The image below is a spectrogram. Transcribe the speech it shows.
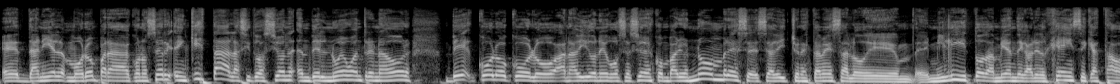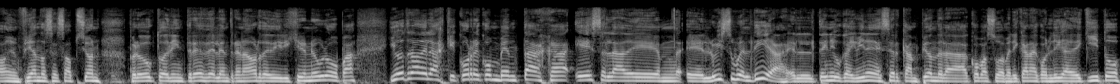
eh, Daniel Morón para conocer en qué está la situación del nuevo entrenador de Colo Colo. Han habido negociaciones con varios nombres, eh, se ha dicho en esta mesa lo de Milito, también de Gabriel Heinze, que ha estado enfriándose esa opción producto del interés del entrenador de dirigir en Europa. Y otra de las que corre con ventaja es la de mm, Luis Ubeldía, el técnico que viene de ser campeón de la Copa Sudamericana con Liga de Quito,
